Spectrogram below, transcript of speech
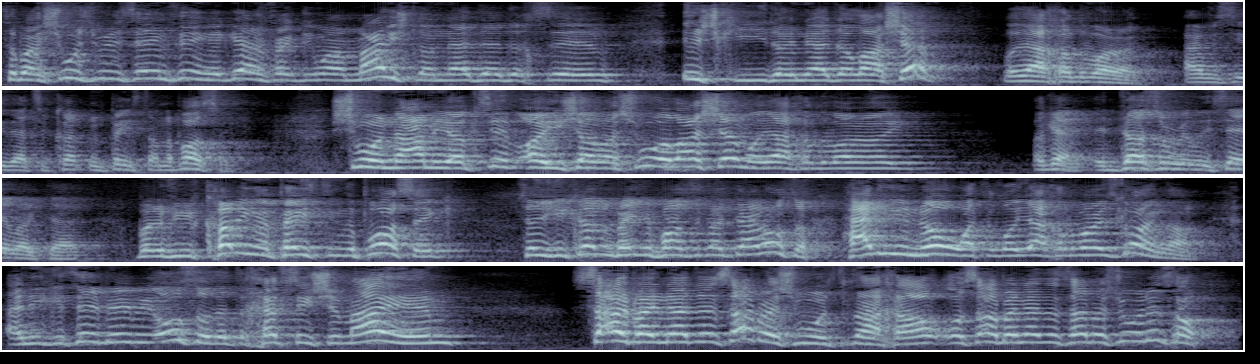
So by Shua should be the same thing. Again, in fact, the Gemara Maishna Nether Dechsiv Ishki Nether Lashem. Obviously, that's a cut and paste on the pasuk. Again, it doesn't really say it like that. But if you're cutting and pasting the pasuk, so you can cut and paste the pasuk like that also. How do you know what the lo yachal is going on? And you can say maybe also that the chefsei shemayim side by neder side by shvu it's nachal, or side by neder side by shvu it is chal.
